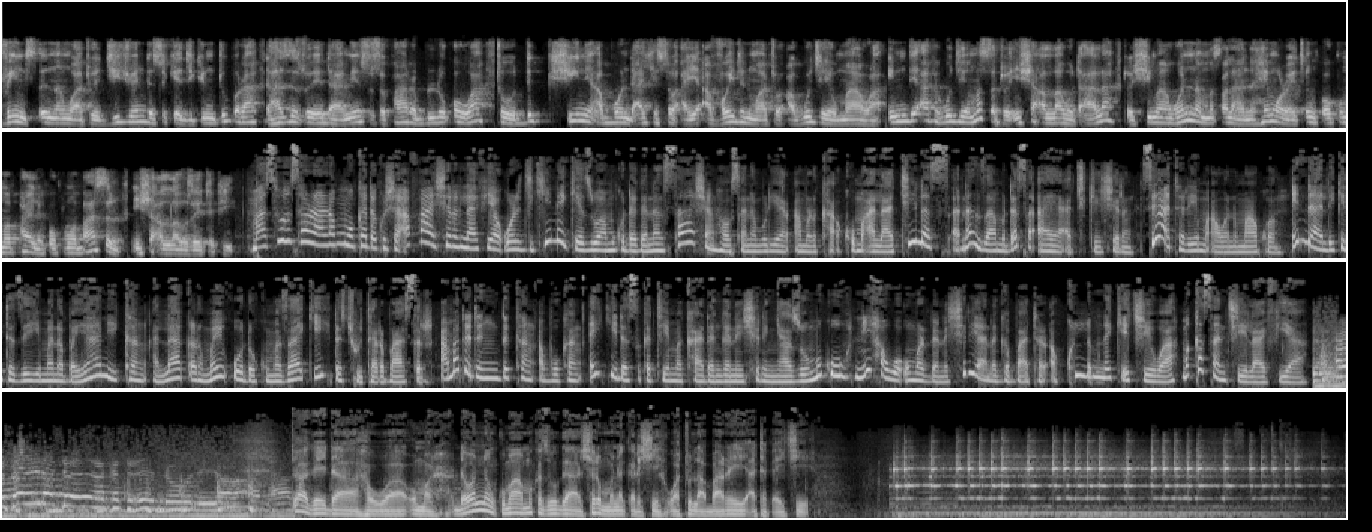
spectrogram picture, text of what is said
veins ɗin nan wato jijiyoyin da suke jikin dubura da har zai ya dame su su fara bulukowa to duk shine abubuwan da ake so a yi avoiding wato a guje mawa. In dai aka guje masa to insha Allahu ta'ala to shi ma wannan matsala na hemorrhoid din ko kuma pile ko kuma basir insha Allahu zai tafi. Masu sauraron mu kada ku sha'afa shirin lafiya uwar jiki ne ke zuwa muku daga nan sashen Hausa na muryar Amurka. Kuma a Latilas a nan za mu dasa aya a cikin shirin. Sai a tare mu a wani makon inda likita zai yi mana bayani kan alakar maiko da kuma zaki da cutar basir. A madadin dukkan abokan aiki da suka taimaka don ganin shirin ya zo muku ni hawa umar da na shirya na gabatar a kullum nake cewa mu kasance lafiya. Ta gaida hawa umar. Da wannan kuma muka zo ga shirinmu na ƙarshe wato labarai a taƙaice.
